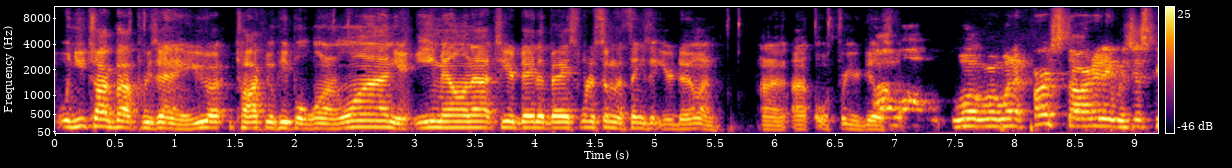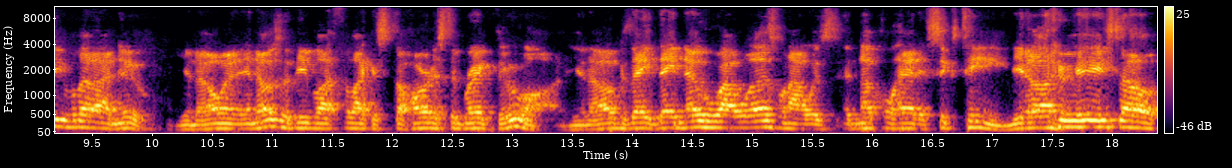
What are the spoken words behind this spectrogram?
when you talk about presenting you are talking to people one-on-one you're emailing out to your database. What are some of the things that you're doing uh, uh, for your deals? Well, well, when it first started it was just people that i knew you know, and, and, those are the people I feel like it's the hardest to break through on, you know, because they, they know who I was when I was a knucklehead at 16, you know what I mean? So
